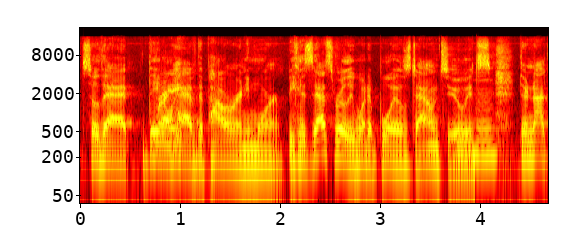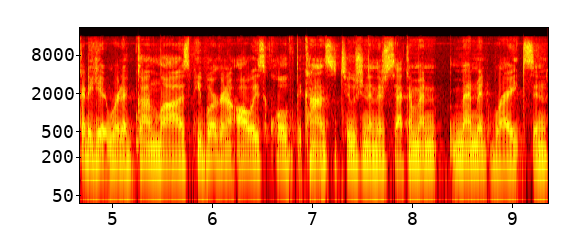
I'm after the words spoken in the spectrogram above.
so that they right. don't have the power anymore. Because that's really what it boils down to. Mm-hmm. it's they're not going to get rid of gun laws. People are going to always quote the constitution and their second amendment rights and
